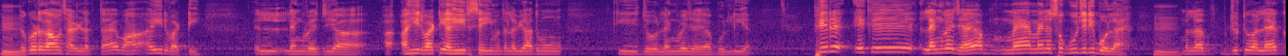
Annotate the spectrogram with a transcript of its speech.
हम्म। जो गुड़गांव साइड लगता है वहाँ अहिरवाटी लैंग्वेज या अहिरवाटी अहिर से ही मतलब यादवों की जो लैंग्वेज है या बोली है फिर एक लैंग्वेज है अब मैं मैंने उसको गुजरी बोला है। हम्म, मतलब due to a lack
